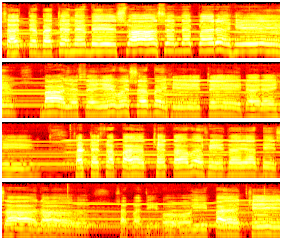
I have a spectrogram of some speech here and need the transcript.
सत्य बचन विश्वास न करही, बायस एव सब ही ते डरही। सठ स्वपक्ष तव हृदय विशाल सपदि होई पक्षी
